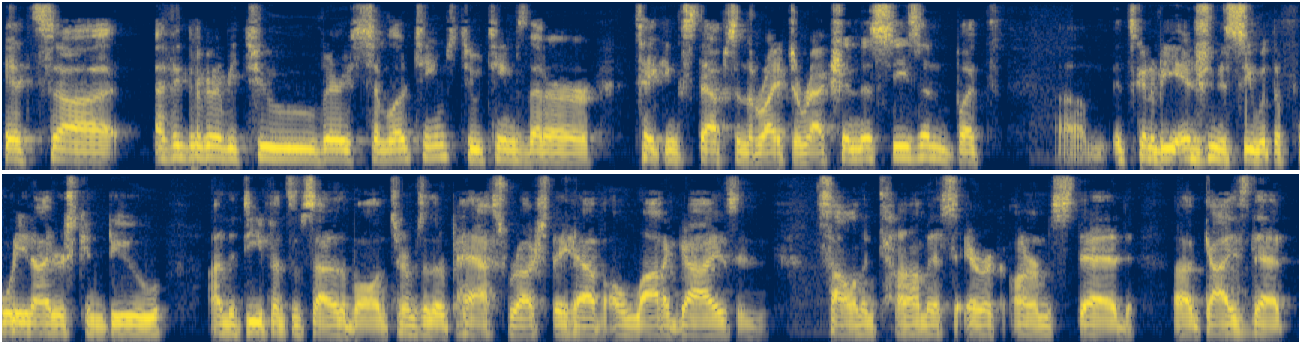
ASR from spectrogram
it's. Uh, I think they're going to be two very similar teams, two teams that are taking steps in the right direction this season. But um, it's going to be interesting to see what the 49ers can do on the defensive side of the ball in terms of their pass rush. They have a lot of guys in Solomon Thomas, Arik Armstead, uh, guys that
